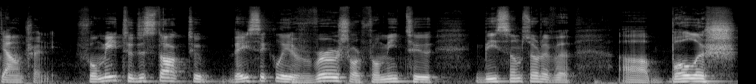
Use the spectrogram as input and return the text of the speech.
downtrending. For me to this stock to basically reverse or for me to be some sort of a uh, bullish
